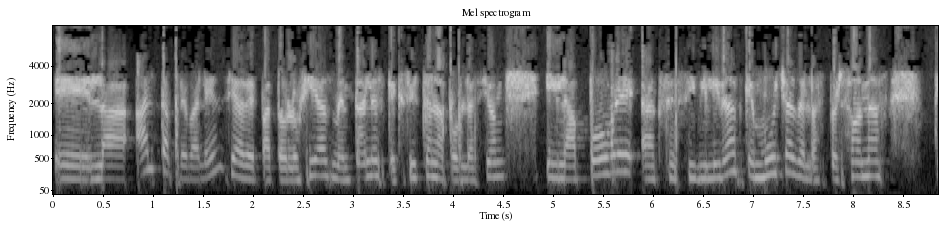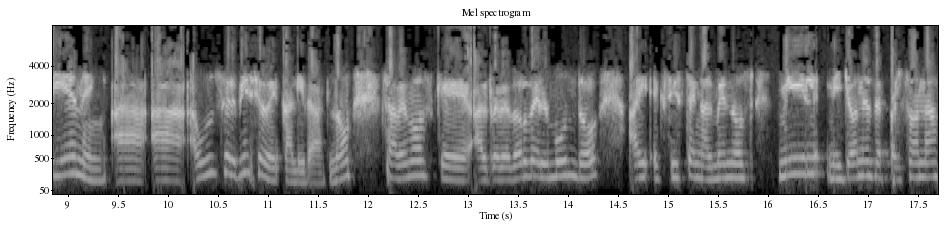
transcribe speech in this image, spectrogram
eh, la alta prevalencia de patologías mentales que existe en la población y la pobre accesibilidad que muchas de las personas tienen a, a, un servicio de calidad, ¿no? Sabemos que alrededor del mundo hay, existen al menos mil millones de personas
